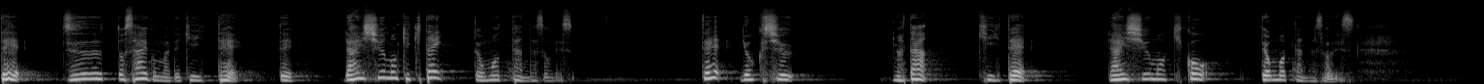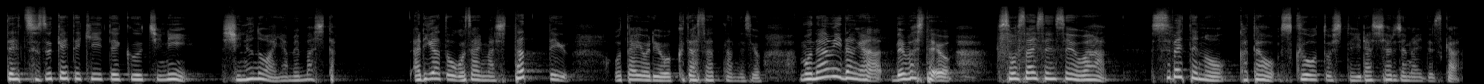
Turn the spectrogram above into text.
でずっと最後まで聞いてで来週も聞きたいって思ったんだそうです。で翌週また聞いて来週も聞こうって思ったんだそうです。で続けて聞いていくうちに死ぬのはやめました。ありがとうございましたっていうお便りをくださったんですよ。もう涙が出ましたよ。総裁先生は全ての方を救おうとしていらっしゃるじゃないですか。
